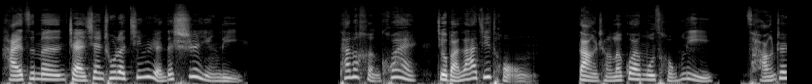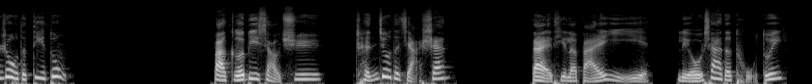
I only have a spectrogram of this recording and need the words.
孩子们展现出了惊人的适应力，他们很快就把垃圾桶当成了灌木丛里藏着肉的地洞，把隔壁小区陈旧的假山代替了白蚁留下的土堆。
